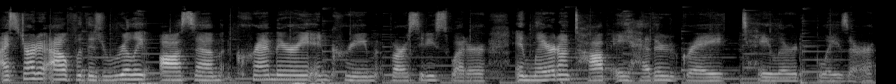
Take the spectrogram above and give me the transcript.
I started out with this really awesome cranberry and cream varsity sweater and layered on top a heathered gray tailored blazer.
